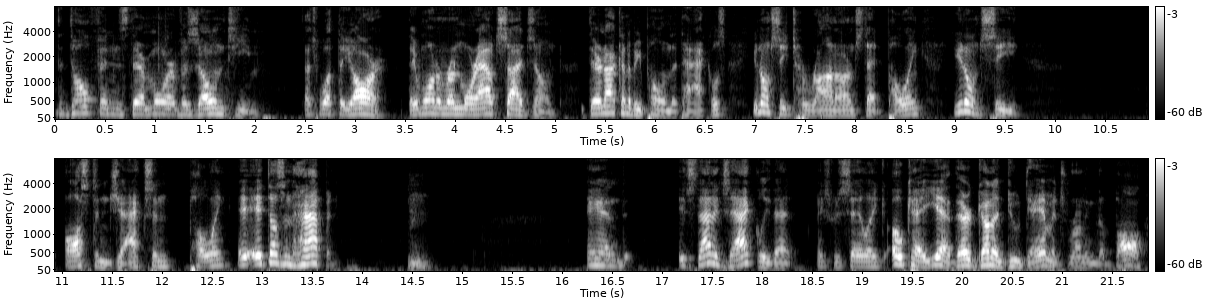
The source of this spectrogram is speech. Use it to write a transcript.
The Dolphins, they're more of a zone team. That's what they are. They want to run more outside zone. They're not going to be pulling the tackles. You don't see Terron Armstead pulling. You don't see Austin Jackson pulling. It, it doesn't happen. and it's that exactly that makes me say, like, okay, yeah, they're going to do damage running the ball.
